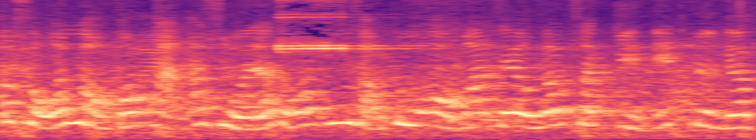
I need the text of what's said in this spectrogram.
ต้องบอกว่าหลอกกองหลังก็สวยแล้วแต่ว่าผู้สองตัวออกมาเร็วแล้วสะกิดนิดนึงครับ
